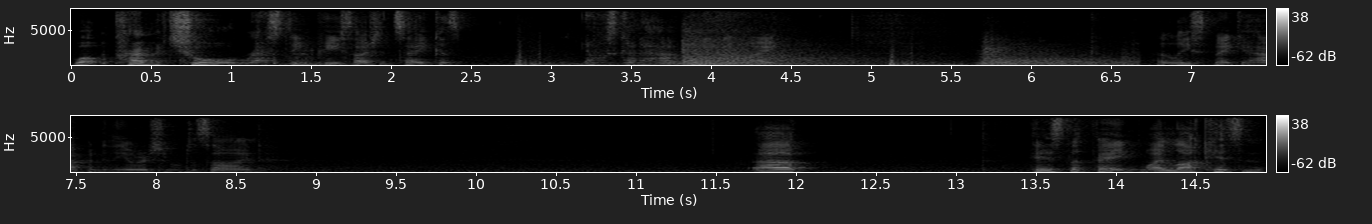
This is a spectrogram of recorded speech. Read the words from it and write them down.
Well, premature rest in peace, I should say, because it was going to happen anyway. At least make it happen in the original design. Uh, here's the thing. My luck isn't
